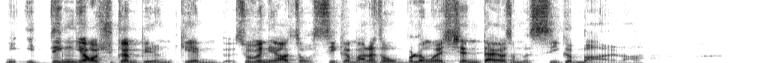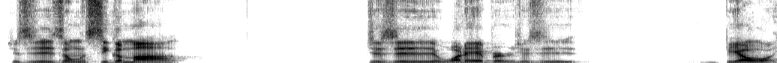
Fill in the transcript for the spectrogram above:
你一定要去跟别人 game 的，除非你要走 Sigma，但是我不认为现代有什么 Sigma 啦，就是这种 Sigma，就是 whatever，就是。不要往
